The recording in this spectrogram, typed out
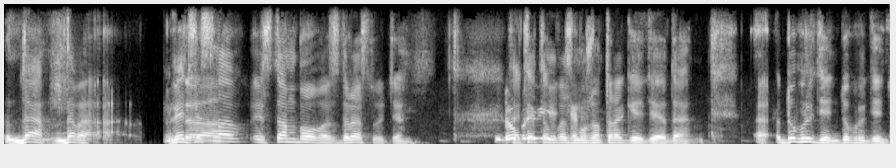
Да, давай. Вячеслав да. из Тамбова, здравствуйте. Добрый Хотя вечер. там, возможно, трагедия, да. Э, добрый день, добрый день.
